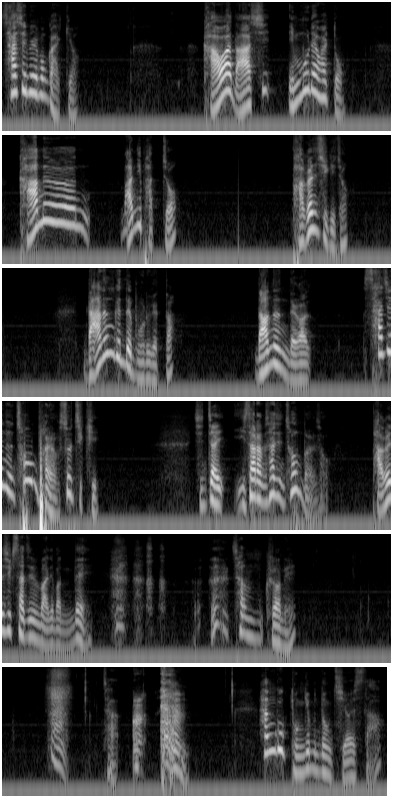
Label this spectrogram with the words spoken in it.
41번 갈게요. 가와 나시 인물의 활동. 가는 많이 봤죠? 박은식이죠. 나는 근데 모르겠다. 나는 내가 사진은 처음 봐요, 솔직히. 진짜 이 사람 사진 처음 봐요, 저. 박은식 사진을 많이 봤는데, 참, 그러네. 자, 한국 독립운동 지열사,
